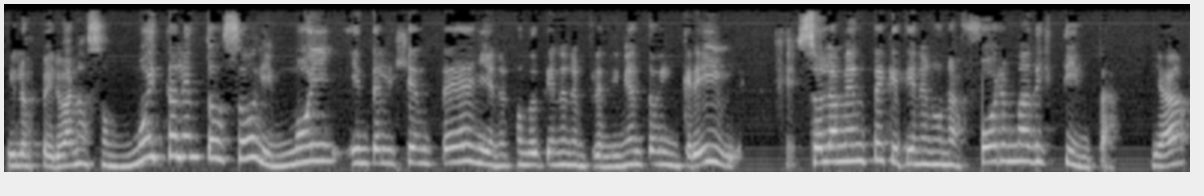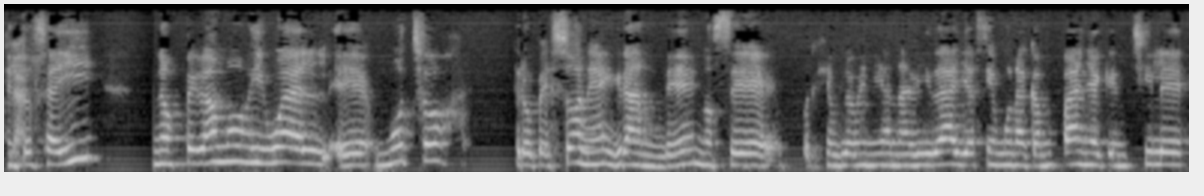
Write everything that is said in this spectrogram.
Y los peruanos son muy talentosos y muy inteligentes y en el fondo tienen emprendimientos increíbles. Solamente que tienen una forma distinta, ¿ya? Entonces ahí nos pegamos igual eh, muchos tropezones grandes, no sé, por ejemplo venía Navidad y hacíamos una campaña que en Chile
